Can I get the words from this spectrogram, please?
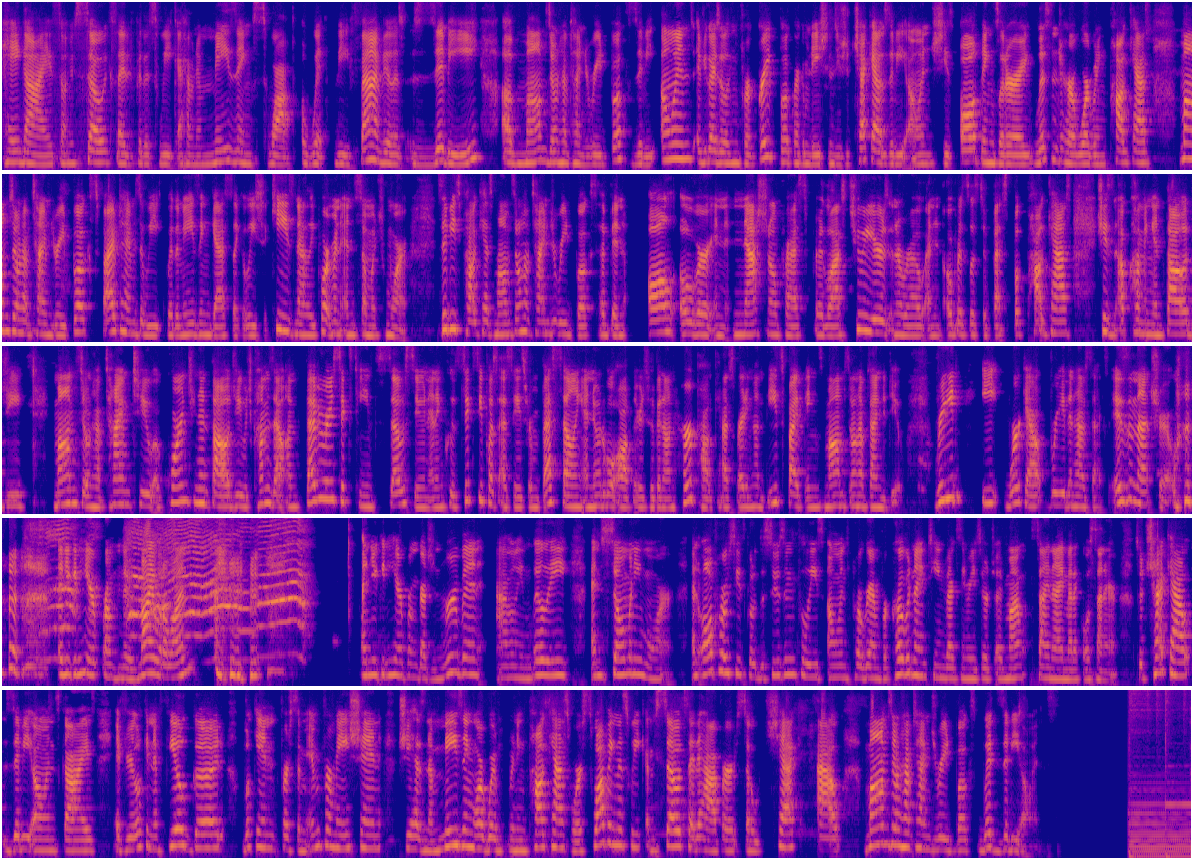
Hey guys, so I'm so excited for this week. I have an amazing swap with the fabulous Zibby of Moms Don't Have Time to Read books, Zibby Owens. If you guys are looking for great book recommendations, you should check out Zibby Owens. She's all things literary. Listen to her award winning podcast, Moms Don't Have Time to Read Books, five times a week with amazing guests like Alicia Keys, Natalie Portman, and so much more. Zibby's podcast, Moms Don't Have Time to Read Books, have been all over in national press for the last two years in a row and an Oprah's list of best book podcasts. She has an upcoming anthology, Moms Don't Have Time to, a quarantine anthology, which comes out on February 16th, so soon, and includes 60 plus essays from best selling and notable authors who have been on her podcast writing on these five things moms don't have time to do read, eat, work out, breathe, and have sex. Isn't that true? and you can hear from, there's my little ones. And you can hear from Gretchen Rubin, Evangeline Lilly, and so many more. And all proceeds go to the Susan Felice Owens Program for COVID 19 vaccine research at Mount Sinai Medical Center. So check out Zibby Owens, guys. If you're looking to feel good, looking for some information, she has an amazing award winning podcast. We're swapping this week. I'm so excited to have her. So check out Moms Don't Have Time to Read Books with Zibby Owens.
